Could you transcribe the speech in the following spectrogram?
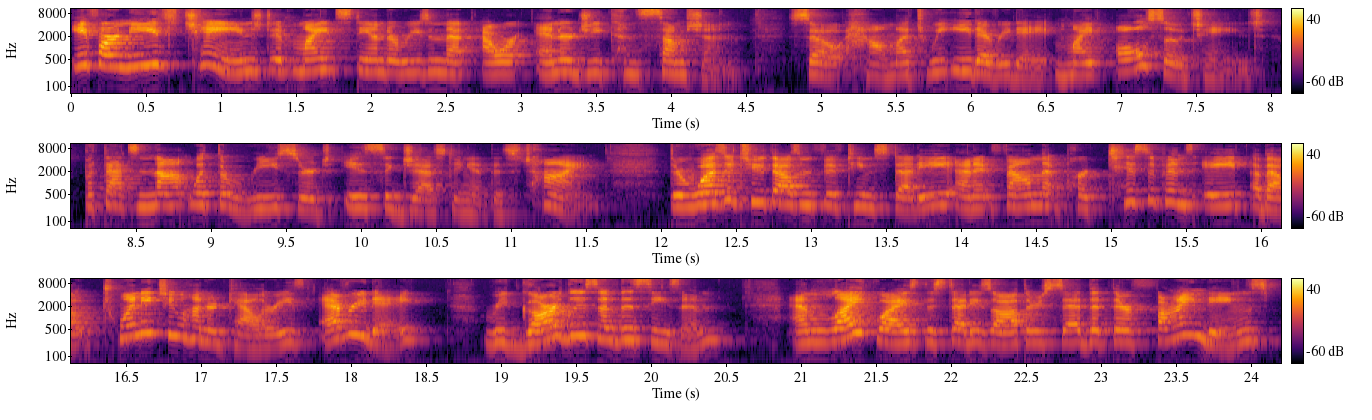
If our needs changed, it might stand to reason that our energy consumption, so how much we eat every day, might also change. But that's not what the research is suggesting at this time. There was a 2015 study, and it found that participants ate about 2,200 calories every day, regardless of the season. And likewise, the study's authors said that their findings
